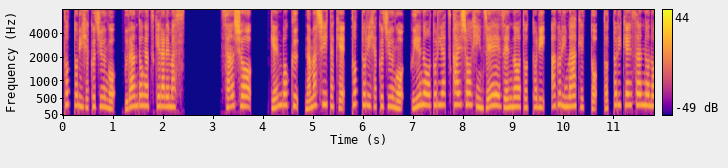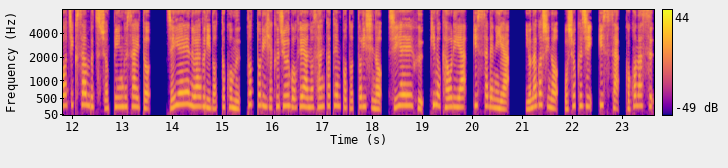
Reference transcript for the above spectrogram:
鳥取115ブランドが付けられます。山椒、原木、生椎茸、鳥取115、冬のお取り扱い商品 JA 全農鳥取、アグリマーケット、鳥取県産の農畜産物ショッピングサイト、janagri.com 鳥取115フェアの参加店舗鳥取市の CAF 木の香りや喫茶紅や米子市のお食事喫茶ココナス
